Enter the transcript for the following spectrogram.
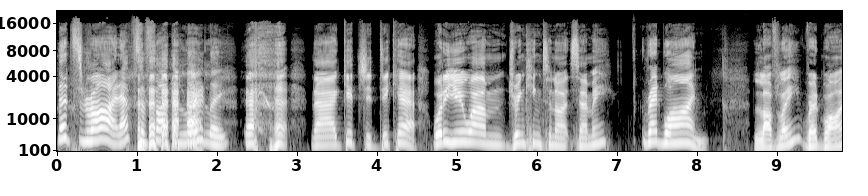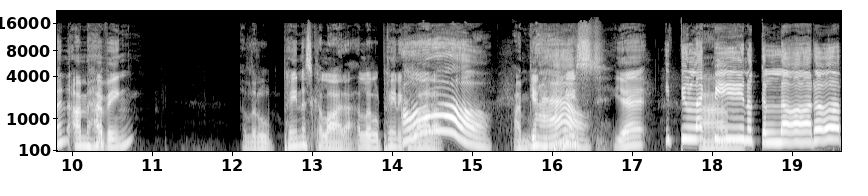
That's right. Absolutely. nah, get your dick out. What are you um drinking tonight, Sammy? Red wine. Lovely red wine. I'm having a little penis collider, a little pina colada. Oh, I'm getting wow. pissed. Yeah, if you like Um, pina colada.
